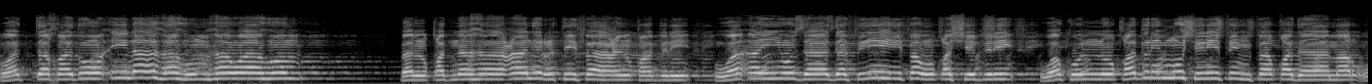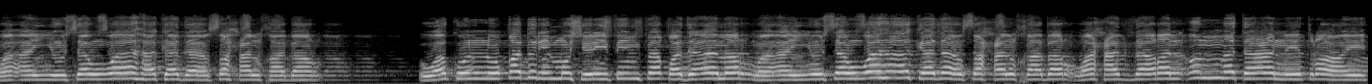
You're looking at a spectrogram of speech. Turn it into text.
واتخذوا إلههم هواهم. بل قد نهى عن ارتفاع القبر وأن يزاد فيه فوق الشبر وكل قبر مشرف فقد أمر وأن يسوى هكذا صح الخبر. وكل قبر مشرف فقد أمر وأن يسوى هكذا صح الخبر وحذر الأمة عن إطرائه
